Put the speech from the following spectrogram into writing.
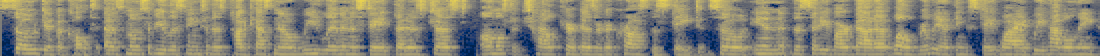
so difficult. As most of you listening to this podcast know, we live in a state that is just almost a childcare desert across the state. So in the city of Arvada, well, really, I think statewide, we have only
